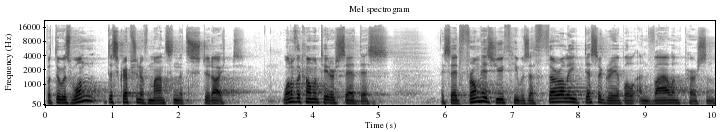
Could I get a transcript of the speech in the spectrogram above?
but there was one description of Manson that stood out. One of the commentators said this They said, From his youth, he was a thoroughly disagreeable and violent person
